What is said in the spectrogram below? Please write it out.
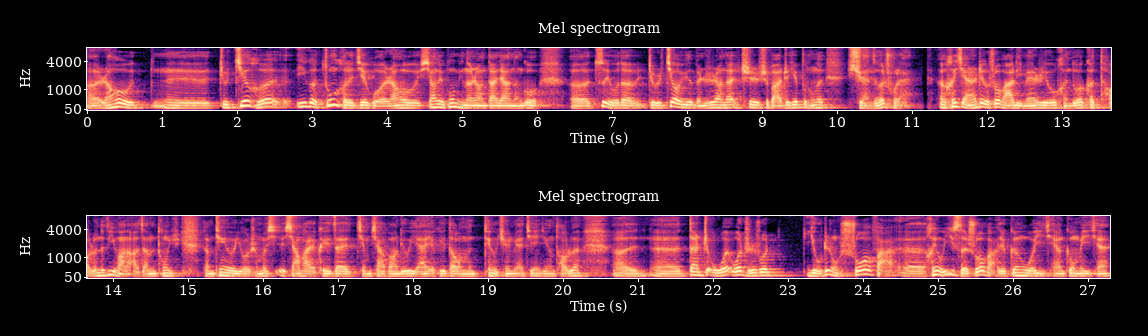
呃，然后呃，就结合一个综合的结果，然后相对公平的让大家能够呃自由的，就是教育的本质，让他是是把这些不同的选择出来。呃，很显然这个说法里面是有很多可讨论的地方的啊。咱们同学，咱们听友有什么想法，也可以在节目下方留言，也可以到我们听友群里面进行讨论。呃呃，但这我我只是说。有这种说法，呃，很有意思的说法，就跟我以前跟我们以前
